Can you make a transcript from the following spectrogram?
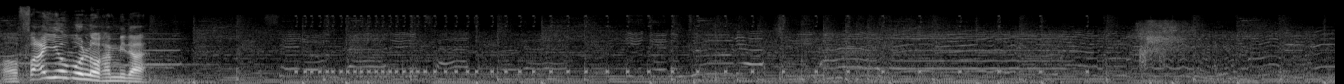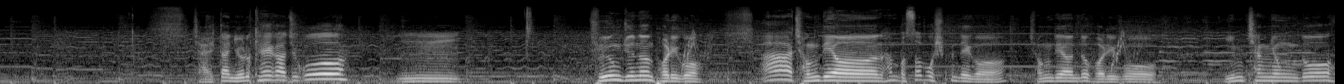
어, 파이어볼러 갑니다 자 일단 요렇게 해가지고 음 조용주는 버리고 아 정대현 한번 써보고 싶은데 이거. 정대현도 버리고 임창용도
